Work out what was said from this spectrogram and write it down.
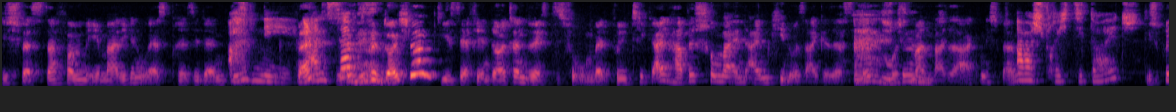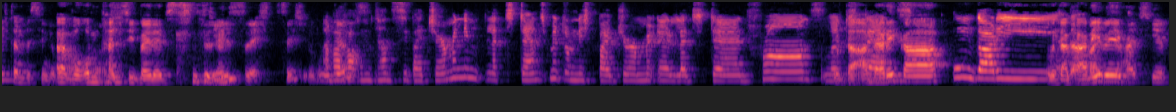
die Schwester vom ehemaligen US-Präsidenten. Ach nee, Was? ernsthaft? Und die sind in Deutschland? Die ist sehr viel in Deutschland, setzt sich für Umweltpolitik ein. Habe ich schon mal in einem Kinosaal gesessen, Ah, mit, muss stimmt. man mal sagen. Nicht wahr? Aber spricht sie Deutsch? Die spricht ein bisschen Aber warum Gebrauch. tanzt sie bei Let's Die Dance? ist 60 übrigens. Aber warum tanzt sie bei Germany Let's Dance mit und nicht bei German, äh, Let's Dance France, Let's Unter Dance Amerika. Ungarn? Weil sie Karibik. halt hier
